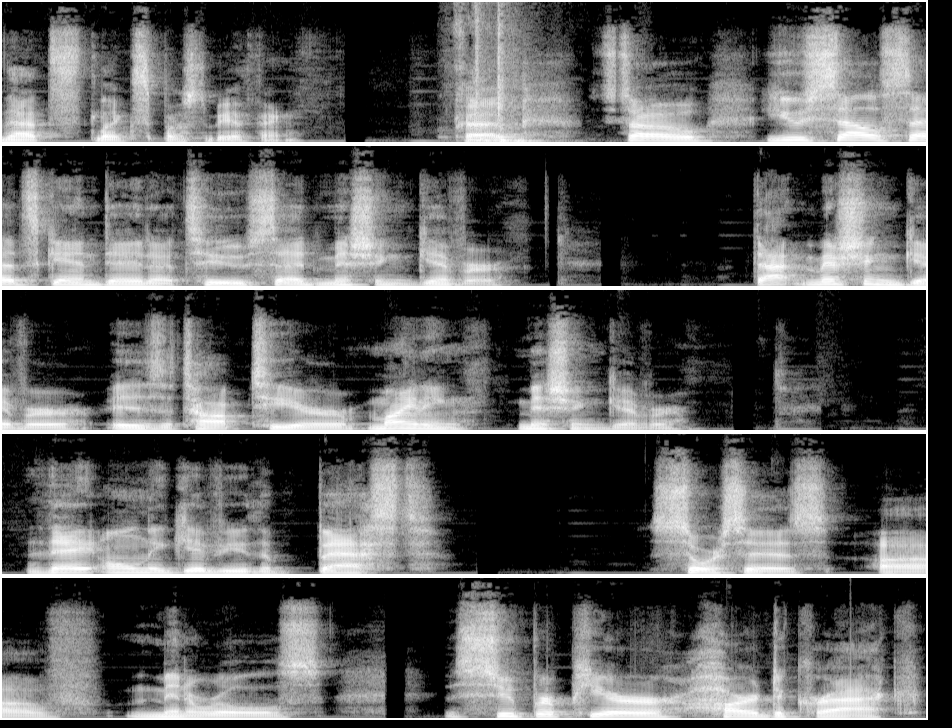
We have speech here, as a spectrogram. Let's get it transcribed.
That's like supposed to be a thing. Okay. So you sell said scan data to said mission giver. That mission giver is a top tier mining mission giver. They only give you the best sources of minerals, super pure, hard to crack.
